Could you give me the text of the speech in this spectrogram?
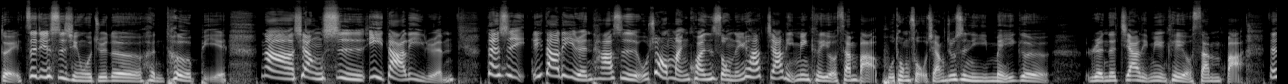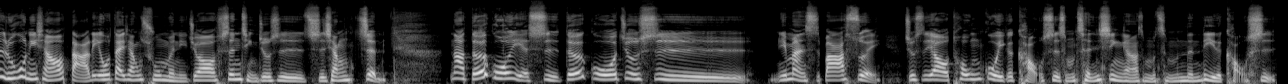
对这件事情，我觉得很特别。那像是意大利人，但是意大利人他是我觉得好像蛮宽松的，因为他家里面可以有三把普通手枪，就是你每一个人的家里面可以有三把。但是如果你想要打猎或带枪出门，你就要申请就是持枪证。那德国也是，德国就是你满十八岁，就是要通过一个考试，什么诚信啊，什么什么能力的考试，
